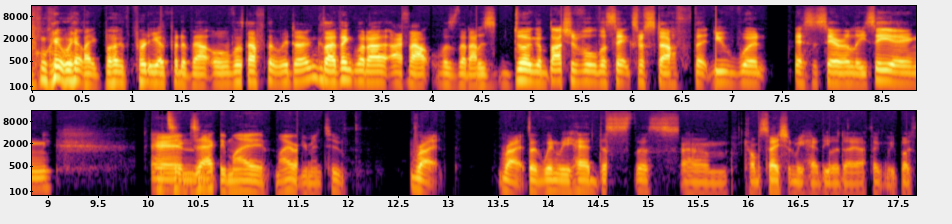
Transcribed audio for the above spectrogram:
where we're like both pretty open about all the stuff that we're doing. Because I think what I, I felt was that I was doing a bunch of all this extra stuff that you weren't necessarily seeing. That's exactly my my argument too. right, right. So when we had this this um, conversation we had the other day, I think we both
